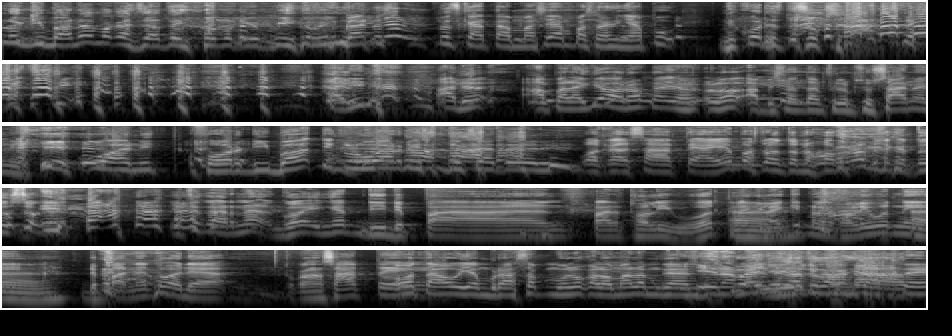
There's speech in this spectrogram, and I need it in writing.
Lu gimana makan sate gak pakai piring? Enggak terus, terus kata masnya yang pas lagi nyapu, ini kok ada tusuk sate sih? Tadi ada apalagi orang yang lo abis nonton film Susana nih. Wah ini 4D banget nih keluar nih tusuk sate nih. Makan sate ayam pas nonton horor bisa ketusuk kan. Itu karena gue inget di depan Planet Hollywood. Lagi-lagi Planet Hollywood nih. Ah. Depannya tuh ada tukang sate. Oh tahu yang berasap mulu kalau malam kan? Ya, namanya juga tukang sate.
